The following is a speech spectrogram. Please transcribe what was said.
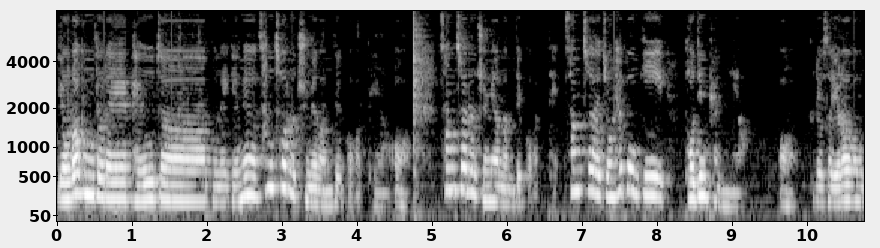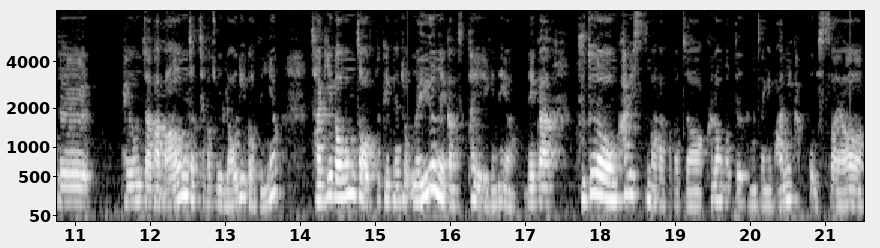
여러분들의 배우자분에게는 상처를 주면 안 될 것 같아요. 어, 상처를 주면 안 될 것 같아. 상처에 좀 회복이 더딘 편이에요. 어, 그래서 여러분들 배우자가 마음 자체가 좀 여리거든요. 자기가 혼자 어떻게든 좀 외유내강 스타일이긴 해요. 내가 부드러운 카리스마라 그러죠. 그런 것들 굉장히 많이 갖고 있어요.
